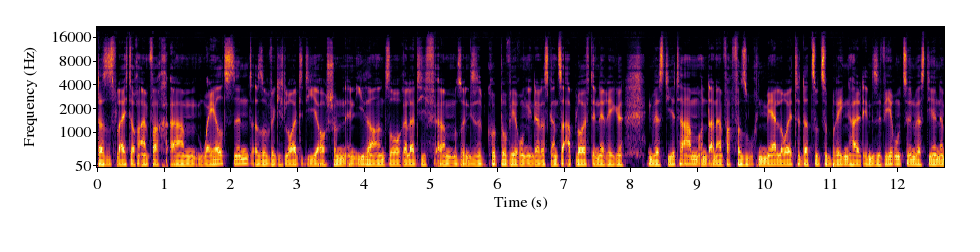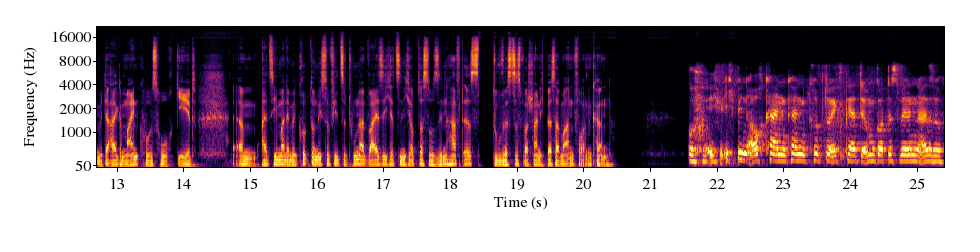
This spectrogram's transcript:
dass es vielleicht auch einfach ähm, Whales sind, also wirklich Leute, die auch schon in Ether und so relativ ähm, so in diese Kryptowährung, in der das Ganze abläuft, in der Regel investiert haben und dann einfach versuchen, mehr Leute dazu zu bringen, halt in diese Währung zu investieren, damit der Allgemeinkurs hochgeht. Ähm, als jemand, der mit Krypto nicht so viel zu tun hat, weiß ich jetzt nicht, ob das so sinnhaft ist. Du wirst es wahrscheinlich besser beantworten können. Ich, ich bin auch kein, kein Krypto-Experte, um Gottes Willen. Also,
